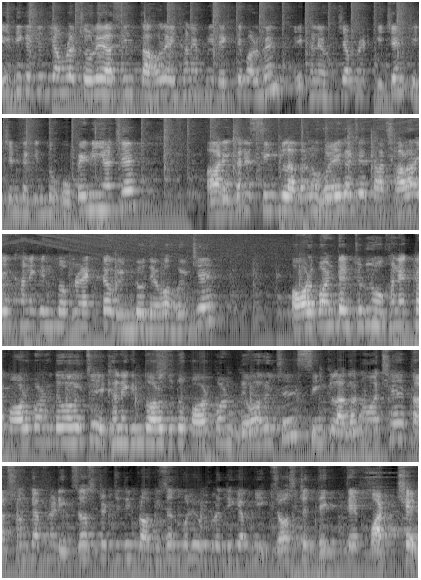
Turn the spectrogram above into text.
এই দিকে যদি আমরা চলে আসি, তাহলে এখানে আপনি দেখতে পারবেন, এখানে হচ্ছে আপনার কিচেন কিচেনটা কিন্তু ওপেনই আছে। আর এখানে সিঙ্ক লাগানো হয়ে গেছে। তাছাড়া এখানে কিন্তু আপনার একটা উইন্ডো দেওয়া হয়েছে। পাওয়ার পয়েন্টের জন্য ওখানে একটা পাওয়ার পয়েন্ট দেওয়া হয়েছে। এখানে কিন্তু আরও দুটো পাওয়ার পয়েন্ট দেওয়া হয়েছে। সিঙ্ক লাগানো আছে। তার সঙ্গে আপনার এক্সস্টের যদি প্রভিশন বলি, উপরের দিকে আপনি এক্সস্টের দেখতে পাচ্ছেন।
